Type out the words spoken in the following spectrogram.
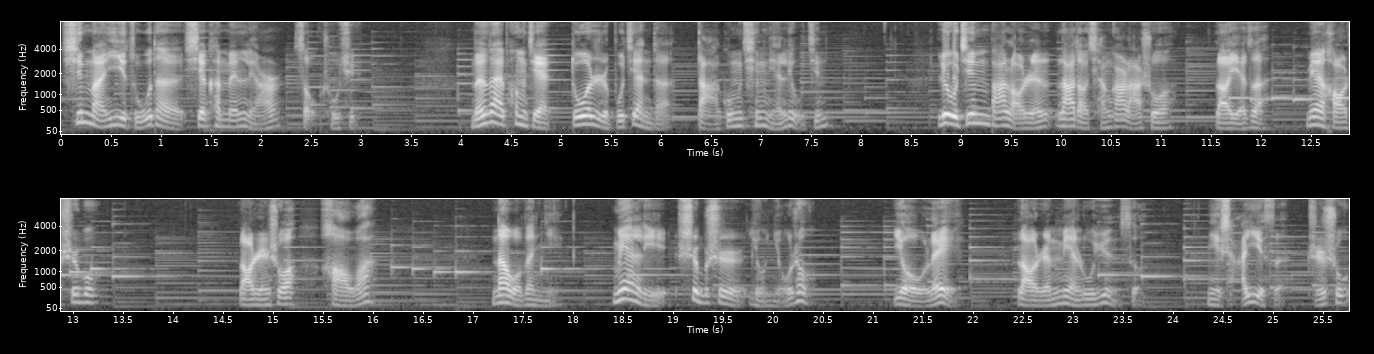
心满意足地掀开门帘走出去。门外碰见多日不见的打工青年六金。六金把老人拉到墙旮旯说：“老爷子，面好吃不？”老人说：“好啊。”那我问你，面里是不是有牛肉？有嘞。老人面露愠色：“你啥意思？直说。”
